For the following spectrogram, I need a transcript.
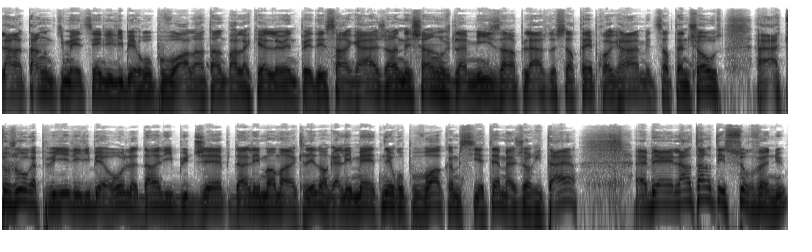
l'entente qui maintient les libéraux au pouvoir, l'entente par laquelle le NPD s'engage en échange de la mise en place de certains programmes et de certaines choses, a, toujours appuyé les libéraux dans les budgets puis dans les moments clés, donc à les maintenir au pouvoir comme s'ils étaient majoritaires. Eh bien, l'entente est survenue.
